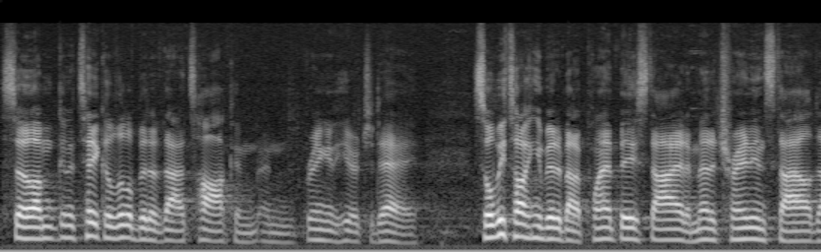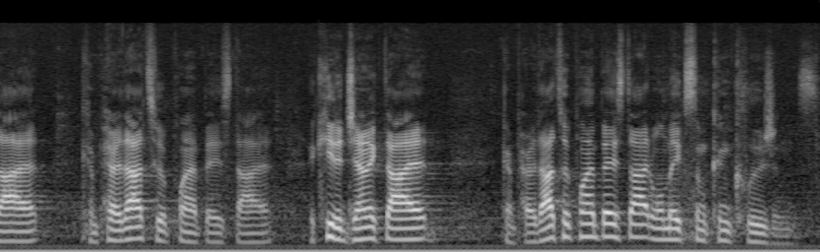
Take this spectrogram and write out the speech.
So I'm going to take a little bit of that talk and, and bring it here today. So we'll be talking a bit about a plant-based diet, a Mediterranean-style diet, compare that to a plant-based diet, a ketogenic diet, compare that to a plant-based diet, and we'll make some conclusions.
